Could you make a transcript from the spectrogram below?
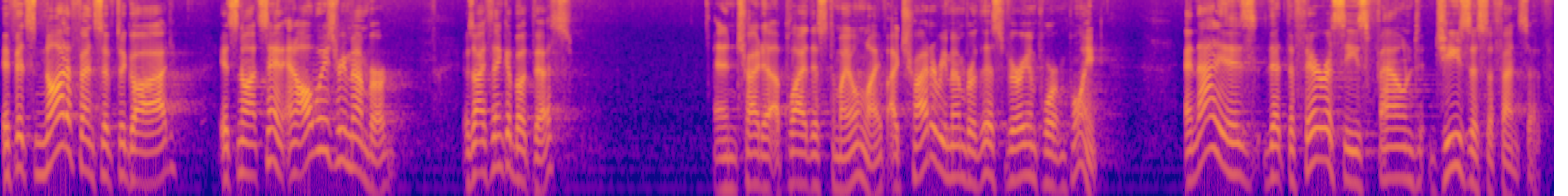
If it's not offensive to God, it's not sin. And always remember, as I think about this and try to apply this to my own life, I try to remember this very important point. And that is that the Pharisees found Jesus offensive.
